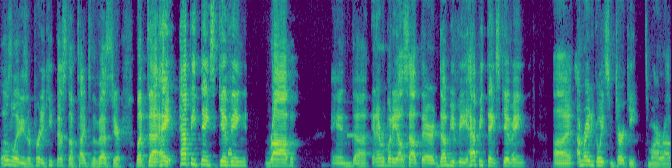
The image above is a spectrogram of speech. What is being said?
those ladies are pretty. Keep that stuff tight to the vest here. But uh, hey, happy Thanksgiving, Rob, and uh, and everybody else out there. WV, happy Thanksgiving. Uh, I'm ready to go eat some turkey tomorrow, Rob.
